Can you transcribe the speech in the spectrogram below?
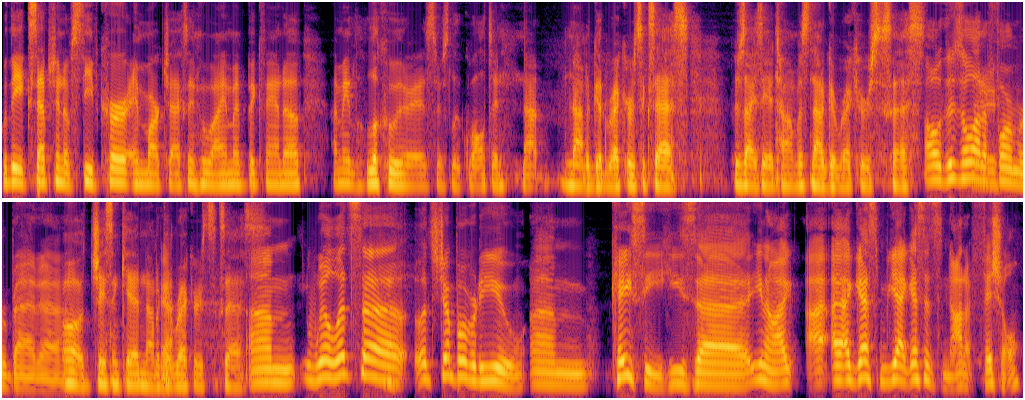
with the exception of Steve Kerr and Mark Jackson, who I am a big fan of. I mean, look who there is. There's Luke Walton, not not a good record of success. There's Isaiah Thomas, not a good record of success. Oh, Oh, there's a lot of former bad. Uh, oh, Jason Kidd, not a Yeah. good record of success. Um, Will, let's uh, let's jump over to you. Um, Casey, he's uh, you know, I, I I guess yeah, I guess it's not official.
